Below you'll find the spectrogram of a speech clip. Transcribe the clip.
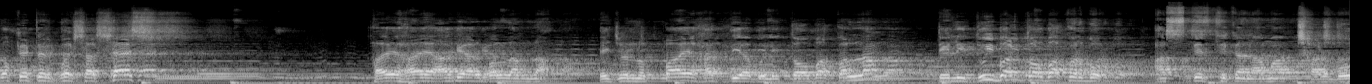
পকেটের পয়সা শেষ। হায় হায়, আগে আর বললাম না। এই জন্য পায়ে হাত দিয়া বলি তবা করলাম। ডেলি দুইবার তবা করব। আজকের থেকে নামাজ ছাড়বো।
